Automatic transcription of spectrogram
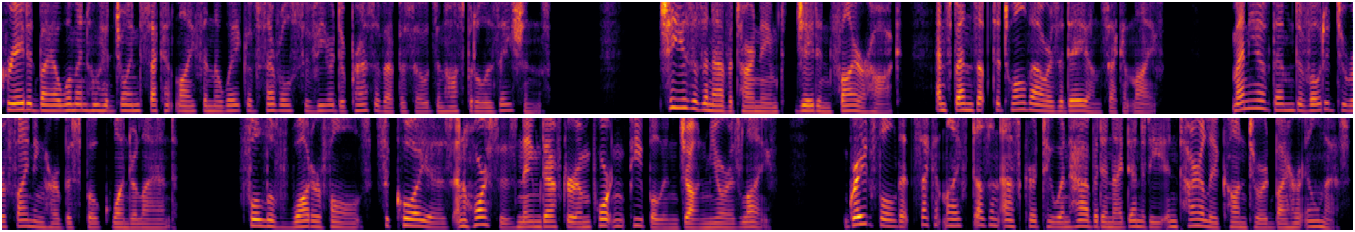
created by a woman who had joined Second Life in the wake of several severe depressive episodes and hospitalizations. She uses an avatar named Jaden Firehawk and spends up to 12 hours a day on Second Life, many of them devoted to refining her bespoke wonderland. Full of waterfalls, sequoias, and horses named after important people in John Muir's life. Grateful that Second Life doesn't ask her to inhabit an identity entirely contoured by her illness.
